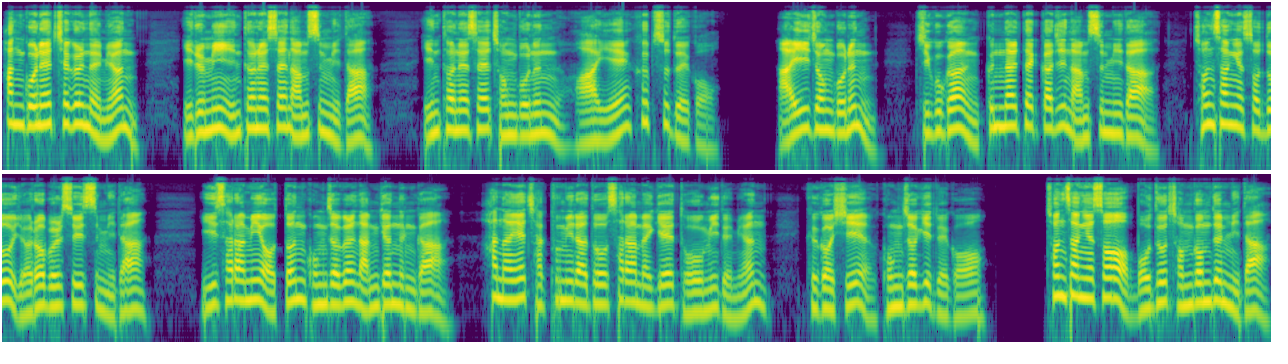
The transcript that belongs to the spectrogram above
한 권의 책을 내면 이름이 인터넷에 남습니다. 인터넷의 정보는 아예 흡수되고 아이 정보는 지구가 끝날 때까지 남습니다. 천상에서도 열어볼 수 있습니다. 이 사람이 어떤 공적을 남겼는가 하나의 작품이라도 사람에게 도움이 되면 그것이 공적이 되고 천상에서 모두 점검됩니다.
